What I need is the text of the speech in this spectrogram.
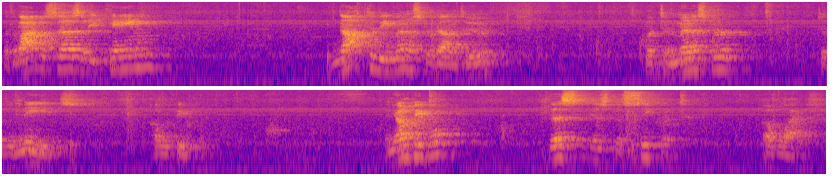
But the Bible says that he came not to be ministered unto, but to minister to the needs of the people. And young people, this is the secret of life.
